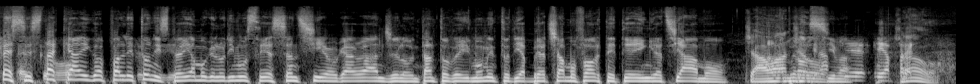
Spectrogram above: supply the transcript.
Beh, se sta ecco, carico a pallettoni speriamo che lo dimostri a San Siro, caro Angelo. Intanto per il momento ti abbracciamo forte e ti ringraziamo. Ciao Alla Angelo. Prossima. Grazie e a presto. Ciao.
